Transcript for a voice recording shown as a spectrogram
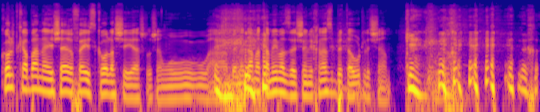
קולט קבאנה יישאר face כל השהייה שלו שם, הוא הבן אדם התמים הזה שנכנס בטעות לשם. כן, נכון.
